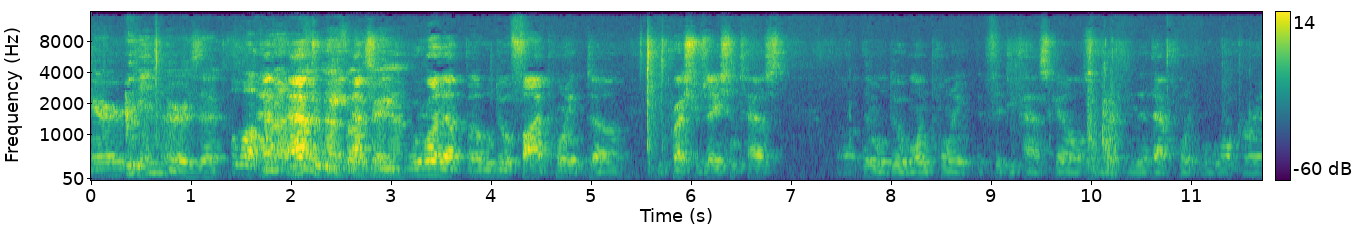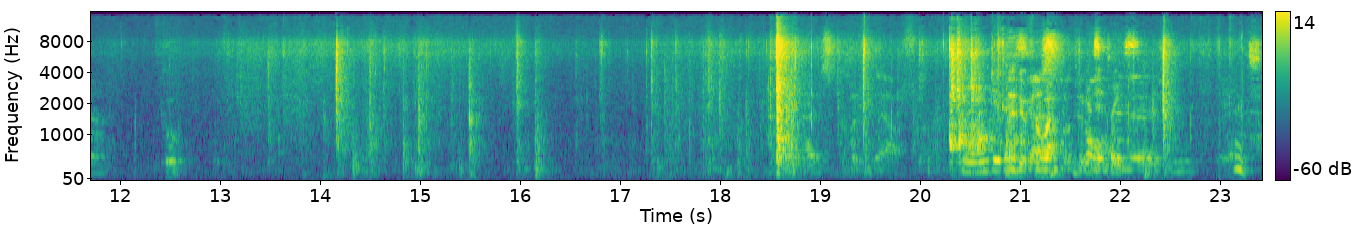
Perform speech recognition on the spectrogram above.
air in, or is that? Well, after not we, after right we, now. we'll run up, uh, we'll do a five-point uh, depressurization test, uh, then we'll do a one point at fifty pascals, and that- and at that point, we'll walk around. Cool. I just clicked out. You want to do Can I do it for a while? Looked at Yes, the please. windows and- Thanks.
